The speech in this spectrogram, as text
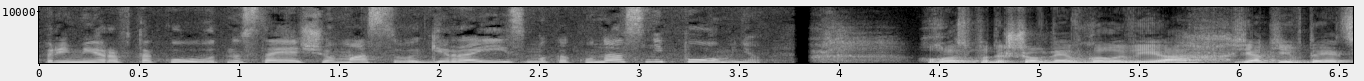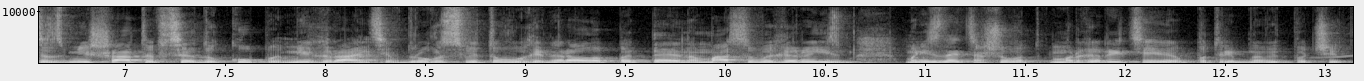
примеров такого вот настоящего массового героизма, как у нас, не помню. Господи, що в неї в голові? А як їй вдається змішати все докупи? Мігрантів, Другу світову, генерала Петена, масовий героїзм. Мені здається, що от Маргариті потрібно відпочити.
